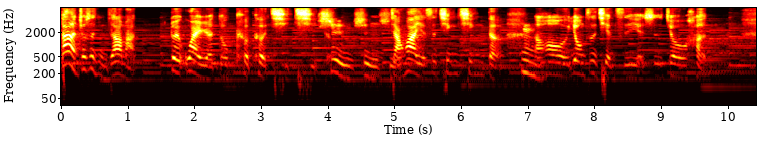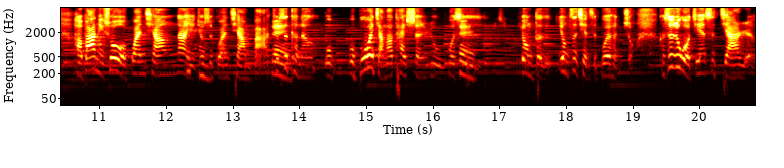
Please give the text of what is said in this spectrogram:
当然就是你知道吗？对外人都客客气气的，是是嗯是，讲话也是轻轻的，嗯，然后用字遣词也是就很。好吧，你说我官腔，那也就是官腔吧，就是可能我我不会讲到太深入，或是用的用字遣词不会很重。可是如果今天是家人，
